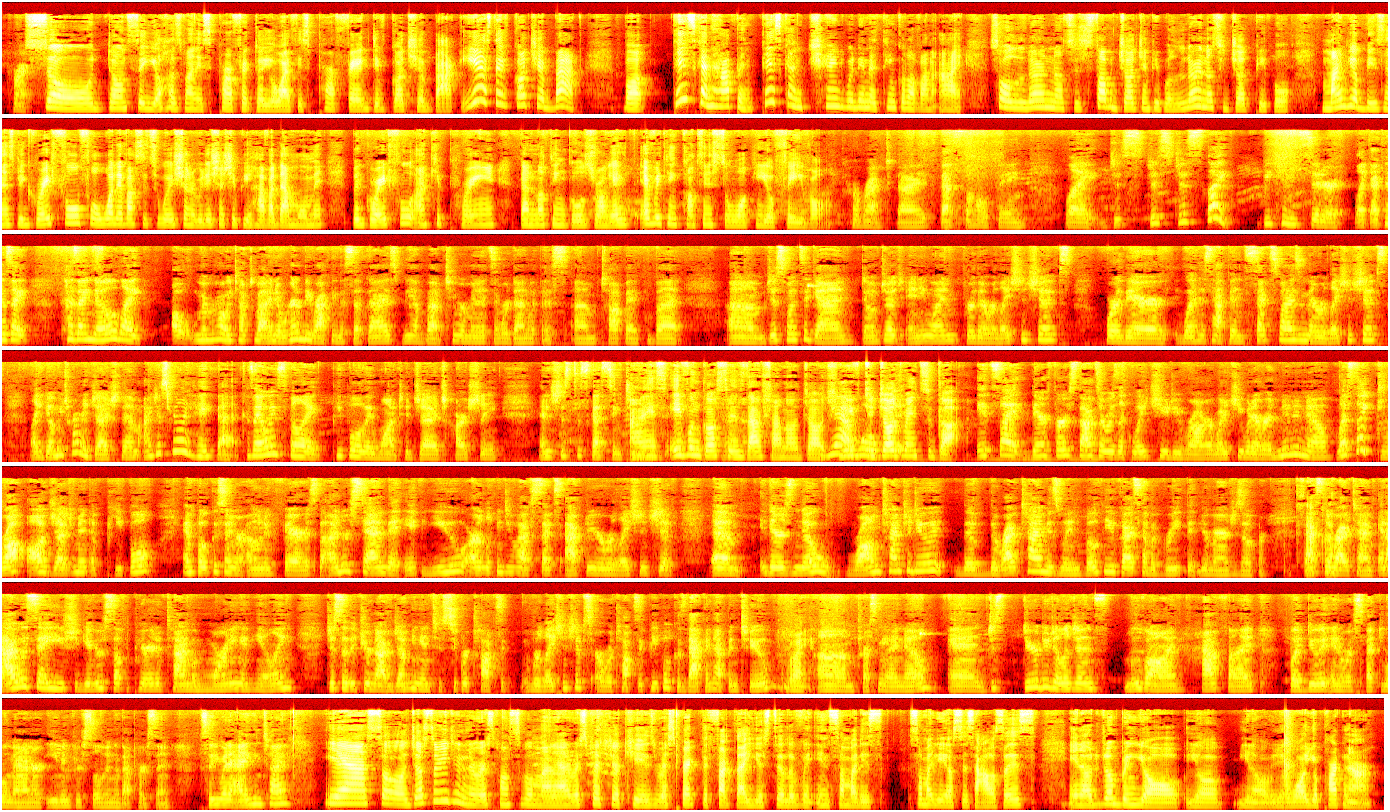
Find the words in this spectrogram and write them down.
Correct. So don't say your husband is perfect or your wife is perfect. They've got your back. Yes, they've got your back, but things can happen. Things can change within the twinkle of an eye. So learn not to stop judging people. Learn not to judge people. Mind your business. Be grateful for whatever situation or relationship you have at that moment. Be grateful and keep praying that nothing goes wrong. Everything continues to work in your favor. Correct, guys. That's the whole thing. Like, just, just, just like be considerate. Like, because I, because I know, like, oh, remember how we talked about? I know we're gonna be wrapping this up, guys. We have about two more minutes and we're done with this um, topic. But um, just once again, don't judge anyone for their relationships or their what has happened sex wise in their relationships. Like, don't be trying to judge them. I just really hate that because I always feel like people they want to judge harshly, and it's just disgusting to and me. it's even God says, "Thou shalt not judge." Yeah, Leave well, the judgment to God. it's like their first thoughts are always like, "What did you do wrong?" or "What did you whatever." No, no, no. Let's like drop all judgment of people and focus on your own affairs. But understand that if you are looking to have sex after your relationship, um, there's no wrong time to do it. the The right time is when both of you guys have agreed that your marriage is over. That's the right time. And I would say you should give yourself a period of time of mourning and healing, just so that you're not jumping into super toxic relationships or with toxic people, because that can happen too. Right. Um, trust me, I know. And just do your due diligence, move on, have fun, but do it in a respectable manner, even if you're still living with that person. So you want to add anything, Ty? Yeah, so just do it in a responsible manner. Respect your kids. Respect the fact that you're still living in somebody's somebody else's houses. You know, don't bring your your you know your well, your partner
